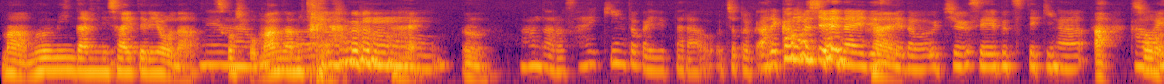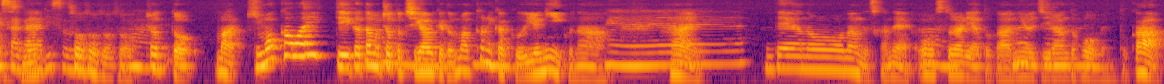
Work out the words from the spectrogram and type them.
まあムーミン谷に咲いてるような、ね少しこう漫画みたいな、うん はいうん、なんだろう最近とか言ったらちょっとあれかもしれないですけど、宇宙生物的なあ可愛さがありそう。そうそうそうそう、はい。ちょっとまあ気も可愛いっていう言い方もちょっと違うけど、うん。まあとにかくユニークな、へー。はい。であのなんですかねはい。オーストラリアとかはい。ニュージーランド方面とか、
